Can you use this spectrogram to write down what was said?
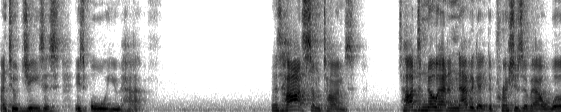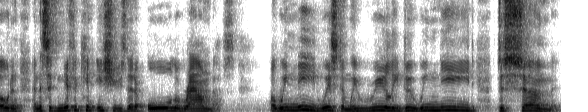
until Jesus is all you have. And it's hard sometimes. It's hard to know how to navigate the pressures of our world and, and the significant issues that are all around us. But we need wisdom. We really do. We need discernment.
